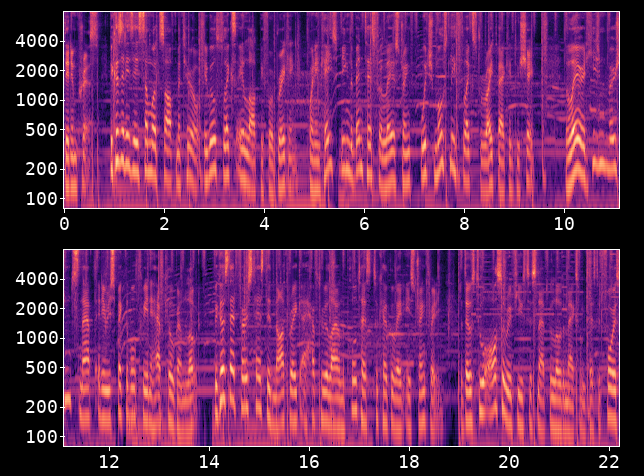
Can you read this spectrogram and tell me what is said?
did impress. Because it is a somewhat soft material, it will flex a lot before breaking, point in case being the bend test for layer strength, which mostly flexed right back into shape. The layer adhesion version snapped at a respectable 3.5 kg load. Because that first test did not break, I have to rely on the pull test to calculate a strength rating, but those two also refused to snap below the maximum tested force,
